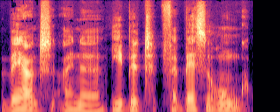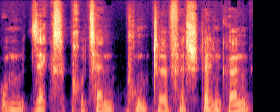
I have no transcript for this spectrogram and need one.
Wert eine EBIT-Verbesserung um sechs Prozentpunkte feststellen können.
